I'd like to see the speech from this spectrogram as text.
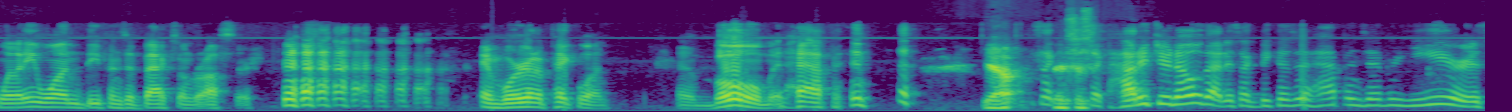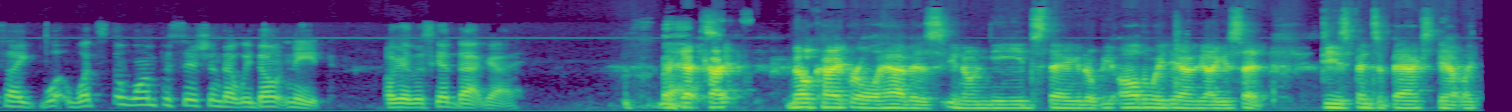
21 defensive backs on roster, and we're gonna pick one, and boom, it happened. Yeah, It's like, it's it's like, how did you know that? It's like because it happens every year. It's like, what, what's the one position that we don't need? Okay, let's get that guy. like that Mel Kiper will have his you know needs thing. It'll be all the way down, like you said, defensive backs down like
